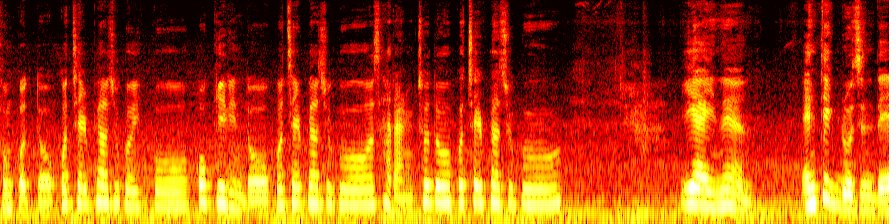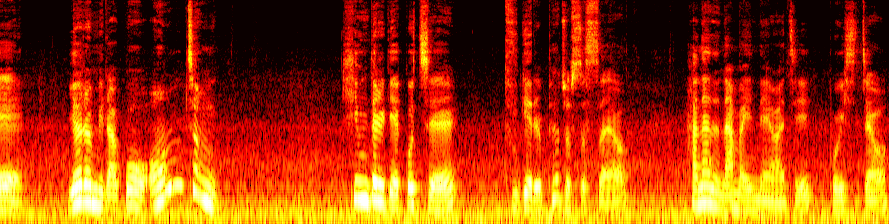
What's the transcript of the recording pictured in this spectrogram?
봄꽃도 꽃을 펴주고 있고 꽃기린도 꽃을 펴주고 사랑초도 꽃을 펴주고 이 아이는 앤틱 로즈인데 여름이라고 엄청 힘들게 꽃을 두 개를 펴줬었어요. 하나는 남아있네요, 아직. 보이시죠?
